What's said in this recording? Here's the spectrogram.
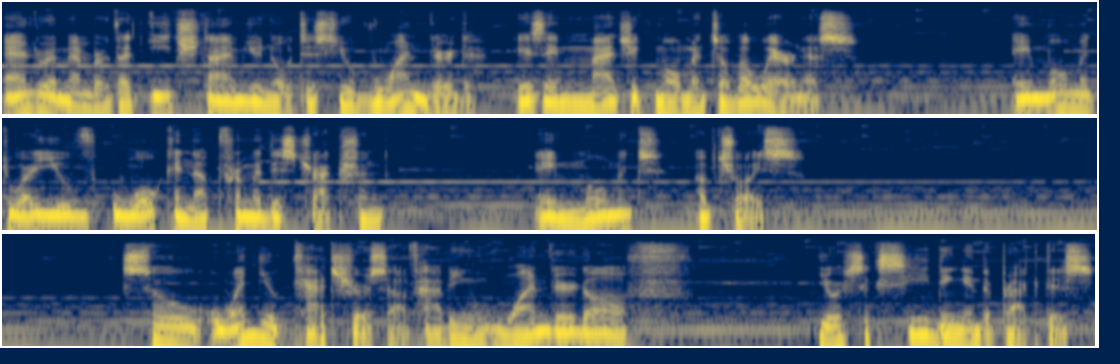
And remember that each time you notice you've wandered is a magic moment of awareness. A moment where you've woken up from a distraction. A moment of choice. So when you catch yourself having wandered off, you're succeeding in the practice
